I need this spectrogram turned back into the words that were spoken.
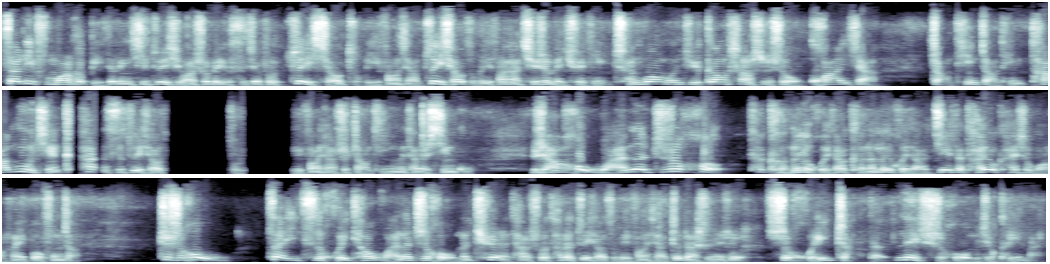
在利弗莫尔和彼得林奇最喜欢说的一个词叫做最小阻力方向。最小阻力方向其实没确定，晨光文具刚上市的时候，夸一下涨停涨停，它目前看似最小阻力方向是涨停，因为它是新股。然后完了之后，它可能有回调，可能没回调，接着它又开始往上一波疯涨。这时候再一次回调完了之后，我们确认它说它的最小阻力方向这段时间是 是回涨的，那时候我们就可以买。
